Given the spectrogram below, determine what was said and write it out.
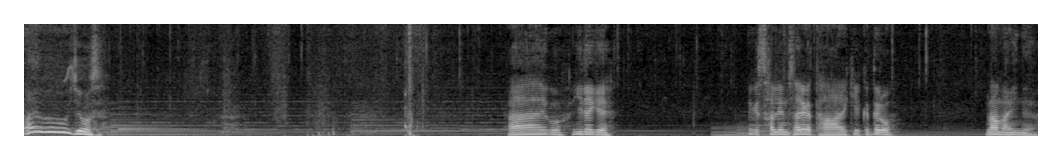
아이고 이제 보세요. 아이고 이래게 이게 살림살이가 다 이렇게 그대로 남아 있네요.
